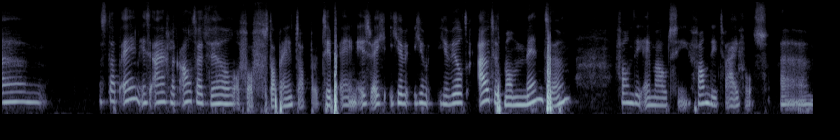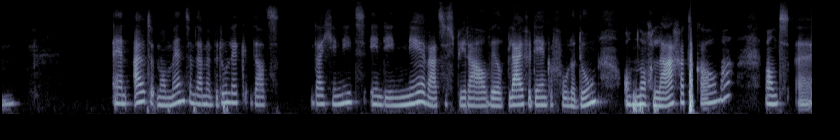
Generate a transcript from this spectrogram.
Um, stap 1 is eigenlijk altijd wel, of, of stap 1, tap, tip 1 is, weet je, je, je, je wilt uit het momentum van die emotie, van die twijfels. Um, en uit het momentum, daarmee bedoel ik dat, dat je niet in die neerwaartse spiraal wilt blijven denken, voelen, doen, om nog lager te komen. Want uh,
